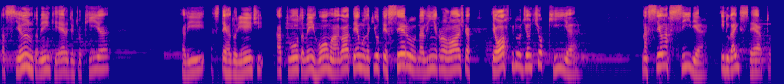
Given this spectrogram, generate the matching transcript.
Tassiano também, que era de Antioquia, ali, as terras do Oriente, atuou também em Roma. Agora temos aqui o terceiro na linha cronológica, Teófilo de Antioquia. Nasceu na Síria, em lugar incerto,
